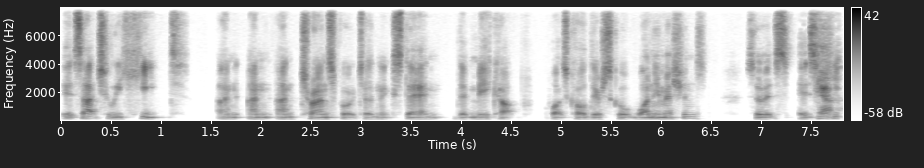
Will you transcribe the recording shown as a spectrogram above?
it's actually heat and and and transport to an extent that make up what's called their scope one emissions so it's it's yeah. heat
